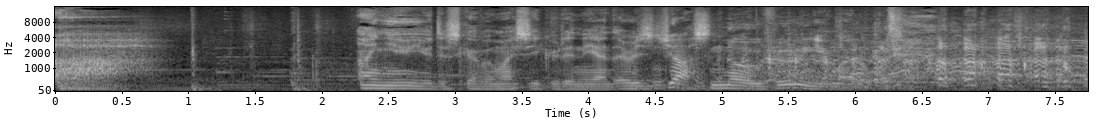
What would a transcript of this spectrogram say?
Ah. I knew you'd discover my secret in the end. There is just no fooling you, my lord.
